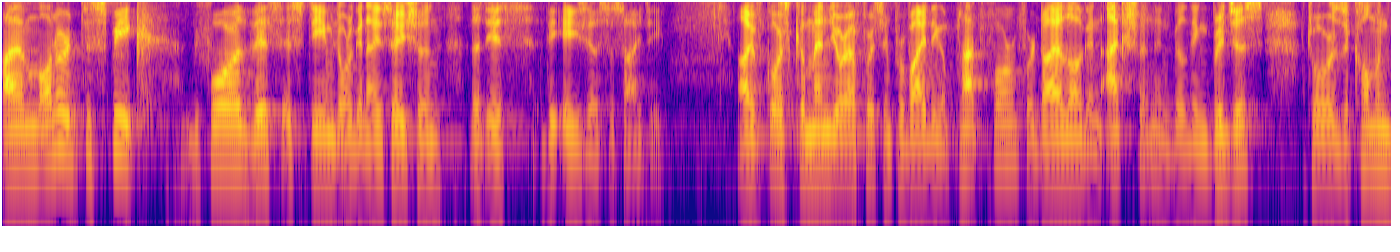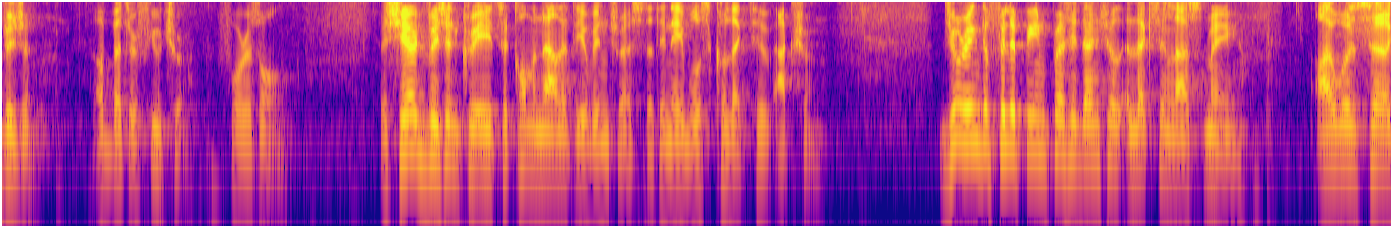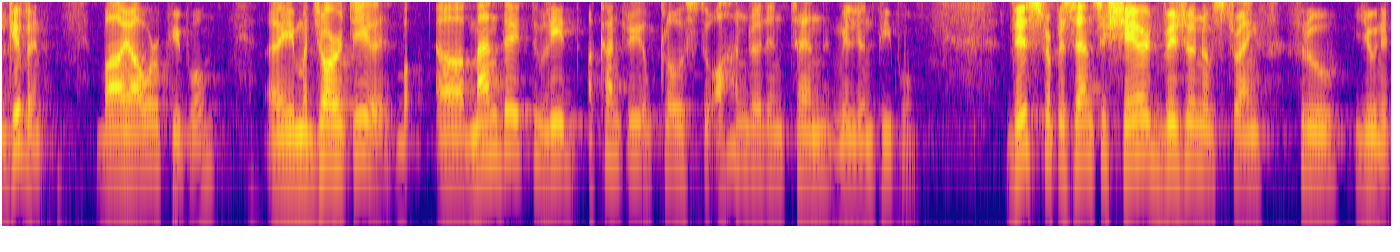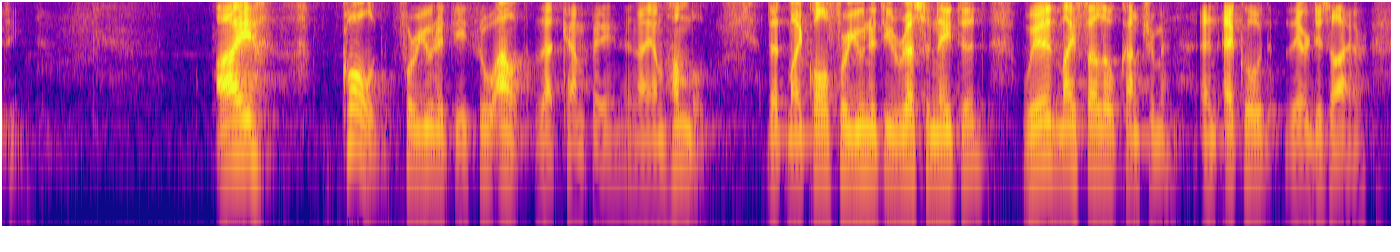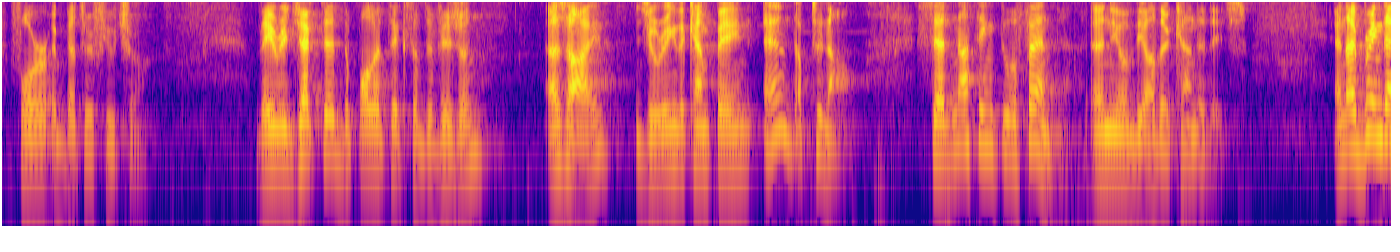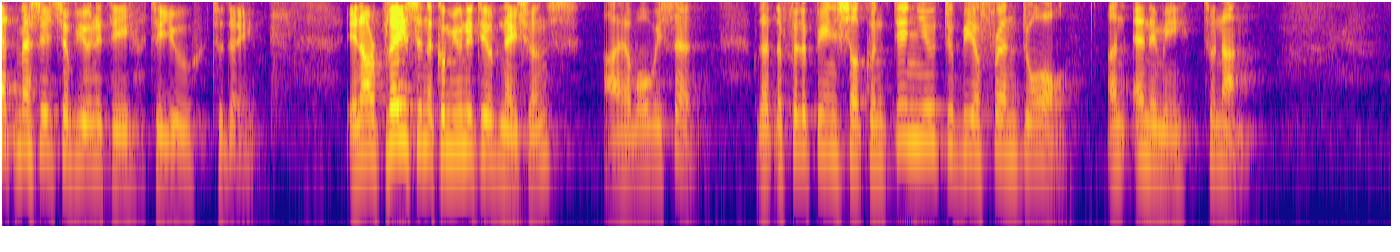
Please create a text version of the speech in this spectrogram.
I am honored to speak before this esteemed organization that is the Asia Society. I, of course, commend your efforts in providing a platform for dialogue and action in building bridges towards a common vision, a better future for us all. A shared vision creates a commonality of interest that enables collective action. During the Philippine presidential election last May, I was uh, given by our people a majority a mandate to lead a country of close to 110 million people. This represents a shared vision of strength through unity. I called for unity throughout that campaign, and I am humbled that my call for unity resonated with my fellow countrymen and echoed their desire for a better future. They rejected the politics of division, as I, during the campaign and up to now, said nothing to offend any of the other candidates. And I bring that message of unity to you today. In our place in the community of nations, I have always said that the Philippines shall continue to be a friend to all, an enemy to none.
